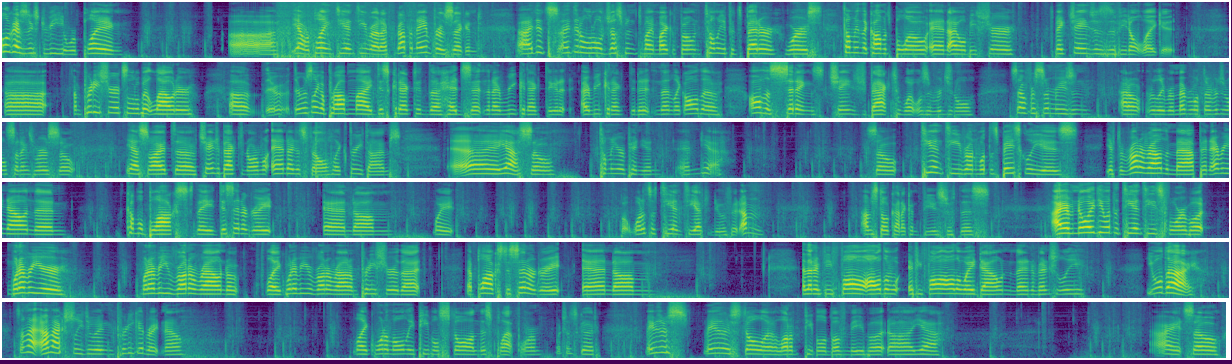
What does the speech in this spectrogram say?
Hello guys, NicsterV here. We're playing, uh, yeah, we're playing TNT Run. I forgot the name for a second. Uh, I did I did a little adjustment to my microphone. Tell me if it's better, worse. Tell me in the comments below, and I will be sure to make changes if you don't like it. Uh, I'm pretty sure it's a little bit louder. Uh, there there was like a problem. I disconnected the headset and then I reconnected it. I reconnected it, and then like all the all the settings changed back to what was original. So for some reason, I don't really remember what the original settings were. So yeah, so I had to change it back to normal, and I just fell like three times. Uh, yeah, so tell me your opinion, and yeah. So TNT run, what this basically is, you have to run around the map, and every now and then, a couple blocks, they disintegrate, and, um, wait. But what does a TNT have to do with it? I'm, I'm still kind of confused with this. I have no idea what the TNT is for, but whenever you're, whenever you run around like whenever you run around, I'm pretty sure that that blocks disintegrate, and um, and then if you fall all the if you fall all the way down, then eventually you will die. So I'm I'm actually doing pretty good right now. Like one of the only people still on this platform, which is good. Maybe there's maybe there's still a lot of people above me, but uh, yeah. Alright, so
